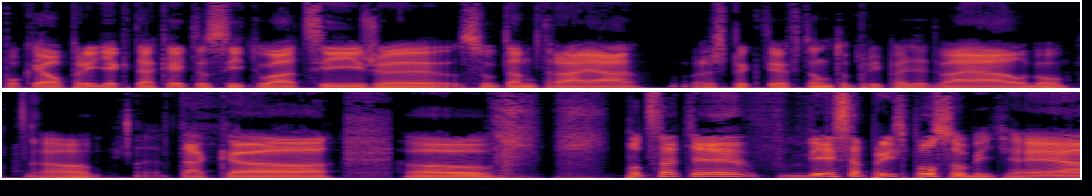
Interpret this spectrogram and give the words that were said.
pokiaľ príde k takejto situácii, že sú tam traja, respektíve v tomto prípade dvaja, alebo uh, tak uh, uh, v podstate vie sa prispôsobiť hej, a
